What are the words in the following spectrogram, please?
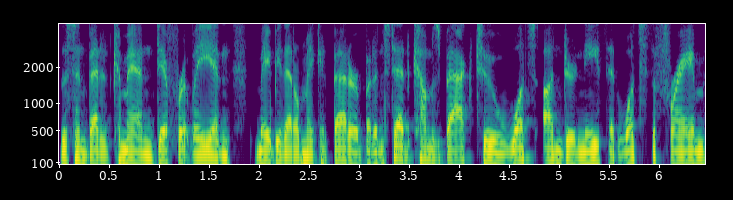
this embedded command differently and maybe that'll make it better, but instead comes back to what's underneath it, what's the frame,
